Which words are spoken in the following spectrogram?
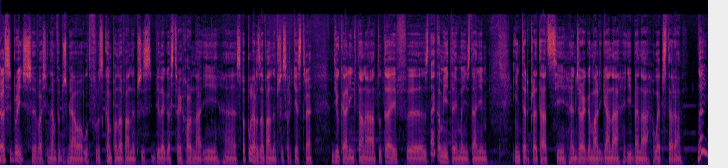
Chelsea Bridge właśnie nam wybrzmiało. Utwór skomponowany przez Billego Strayhorna i e, spopularyzowany przez orkiestrę Duke'a Ellingtona. A tutaj w e, znakomitej, moim zdaniem, interpretacji Jerego Maligana i Bena Webstera. No i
